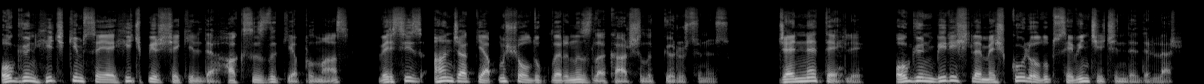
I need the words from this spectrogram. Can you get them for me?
O gün hiç kimseye hiçbir şekilde haksızlık yapılmaz ve siz ancak yapmış olduklarınızla karşılık görürsünüz. Cennet ehli, o gün bir işle meşgul olup sevinç içindedirler.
